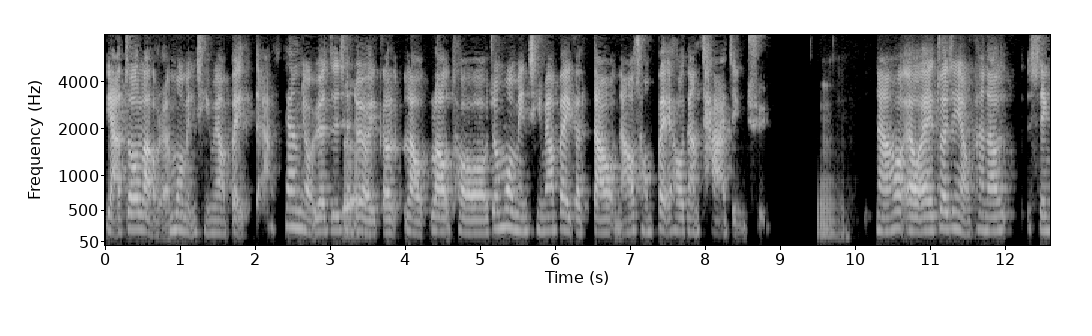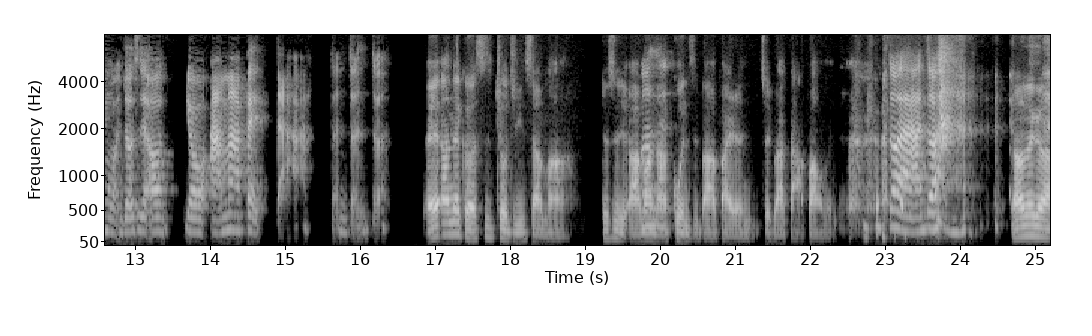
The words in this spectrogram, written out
亚洲老人莫名其妙被打，像纽约之前就有一个老、啊、老头、哦，就莫名其妙被一个刀，然后从背后这样插进去。嗯，然后 LA 最近有看到新闻，就是哦有阿嬷被打等等的。哎，啊那个是旧金山吗？就是阿妈拿棍子把白人嘴巴打爆那个。对啊，对。然后那个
